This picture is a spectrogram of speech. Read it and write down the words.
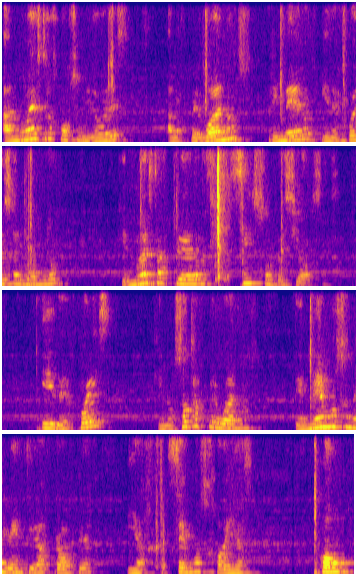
a nuestros consumidores, a los peruanos primero y después al mundo, que nuestras piedras sí son preciosas. Y después que nosotros peruanos tenemos una identidad propia y hacemos joyas con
